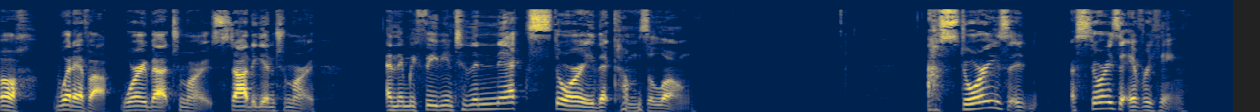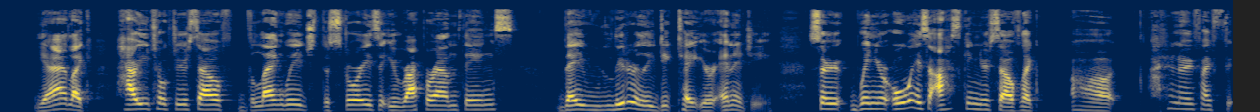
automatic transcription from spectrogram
Oh, whatever. Worry about tomorrow. Start again tomorrow. And then we feed into the next story that comes along. Our stories stories are everything. Yeah, like how you talk to yourself, the language, the stories that you wrap around things they literally dictate your energy. So when you're always asking yourself, like, oh, I don't know if I feel,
